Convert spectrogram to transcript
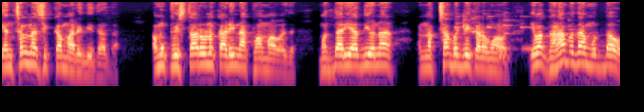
કેન્સલના સિક્કા મારી દીધા હતા. અમુક વિસ્તારોને કાઢી નાખવામાં આવે છે. મતદાર યાદીઓના નકશા બદલી કાઢવામાં આવે એવા ઘણા બધા મુદ્દાઓ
